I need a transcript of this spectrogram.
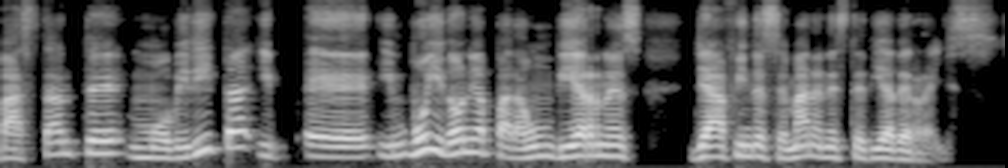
bastante movidita y, eh, y muy idónea para un viernes ya fin de semana en este Día de Reyes.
